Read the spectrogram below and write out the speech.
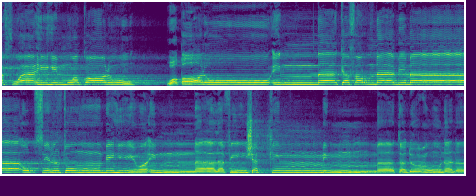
أفواههم وقالوا وقالوا إنا كفرنا بما أرسلتم به وإنا لفي شك مما تدعوننا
